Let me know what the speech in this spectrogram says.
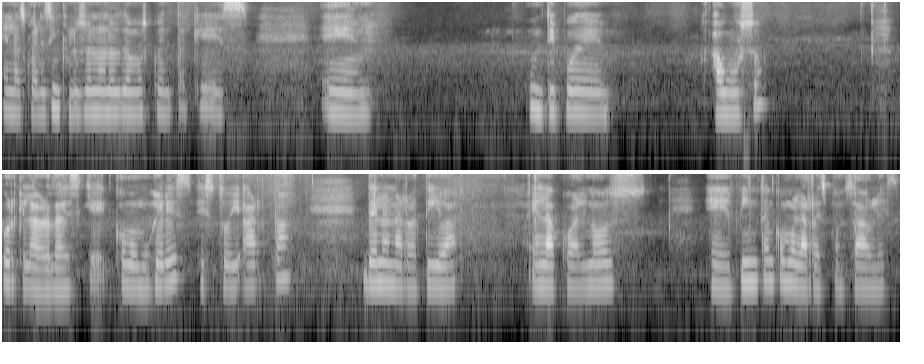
en las cuales incluso no nos damos cuenta que es un tipo de abuso porque la verdad es que como mujeres estoy harta de la narrativa en la cual nos eh, pintan como las responsables.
